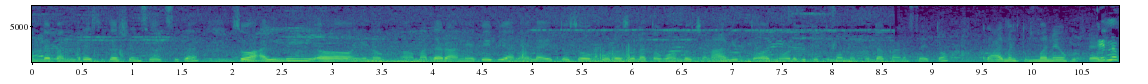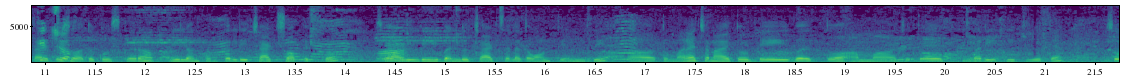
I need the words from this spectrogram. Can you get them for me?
ಮುಂದೆ ಬಂದರೆ ಸುದರ್ಶನ್ ಸಿಲ್ಕ್ಸ್ ಇದೆ. ಸೊ ಅಲ್ಲಿ ಏನು ಮದರ್ ಆನೆ ಬೇಬಿ ಆನೆ ಎಲ್ಲ ಇತ್ತು. ಸೊ ಫೋಟೋಸ್ ಎಲ್ಲ ತೊಗೊಂಡು ಚೆನ್ನಾಗಿತ್ತು. ಅದು ನೋಡೋದಕ್ಕೆ ತುಂಬ ಮುದ್ದಾಗಿ ಕಾಣಿಸ್ತಾ ಇತ್ತು. ಅದಾದಮೇಲೆ ತುಂಬಾ ಹುಟ್ಟೆ ಹಿಡಿತಾ ಇತ್ತು. ಸೊ ಅದಕ್ಕೋಸ್ಕರ ಇಲ್ಲೊಂದು ಪಕ್ಕದಲ್ಲಿ ಚಾಟ್ ಶಾಪ್ ಇತ್ತು. ಸೊ ಅಲ್ಲಿ ಬಂದು ಚಾಟ್ಸ್ ಎಲ್ಲ ತೊಗೊಂಡು ತಿಂದ್ವಿ. ತುಂಬಾ ಚೆನ್ನಾಗಿತ್ತು ಡೇ ಇವತ್ತು ಅಮ್ಮ ಜೊತೆ ಪರಿ ಕೀಚು ಜೊತೆ. ಸೊ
